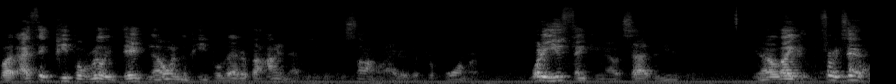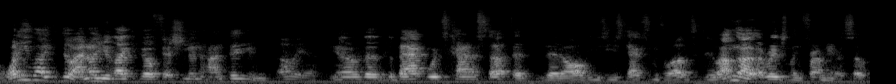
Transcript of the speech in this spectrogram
but I think people really dig knowing the people that are behind that music, the songwriter, the performer. What are you thinking outside the music? You know, like for example, what do you like to do? I know you like to go fishing and hunting and Oh yeah. you know the the backwoods kind of stuff that that all these East Texans love to do. I'm not originally from here, so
